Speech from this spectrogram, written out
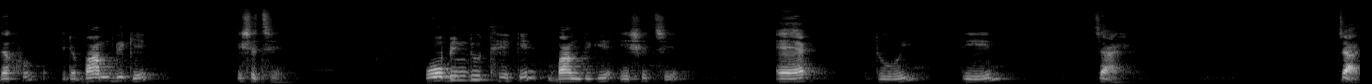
দেখো, এটা বাম দিকে এসেছে। ও বিন্দু থেকে বাম দিকে এসেছে এক, দুই, তিন, চার। চার।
